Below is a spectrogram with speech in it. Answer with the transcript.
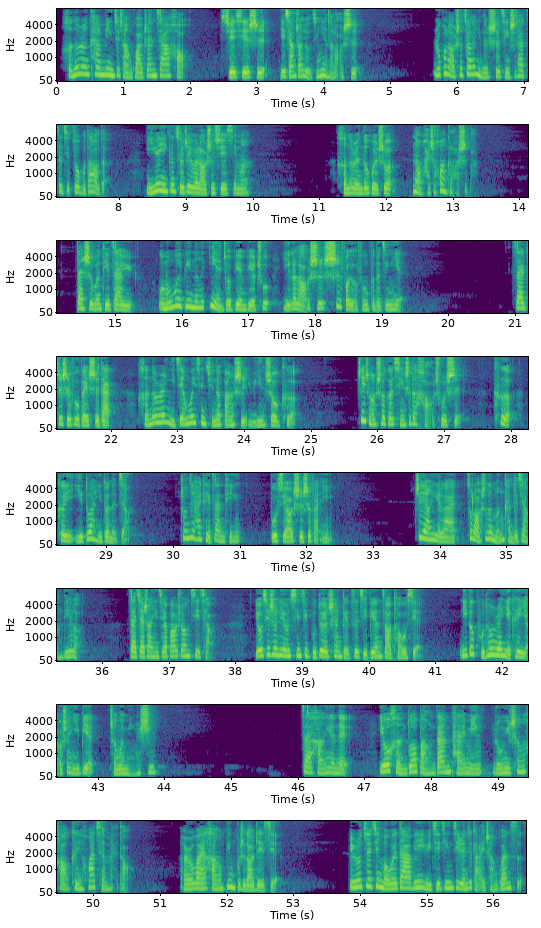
很多人看病就想挂专家号，学习时也想找有经验的老师。如果老师教给你的事情是他自己做不到的，你愿意跟随这位老师学习吗？很多人都会说：“那我还是换个老师吧。”但是问题在于，我们未必能一眼就辨别出一个老师是否有丰富的经验。在知识付费时代，很多人以建微信群的方式语音授课。这种授课形式的好处是，课可以一段一段的讲，中间还可以暂停，不需要实时反应。这样一来，做老师的门槛就降低了。再加上一些包装技巧，尤其是利用信息不对称给自己编造头衔，一个普通人也可以摇身一变成为名师。在行业内，有很多榜单排名、荣誉称号可以花钱买到，而外行并不知道这些。比如最近某位大 V 与其经纪人就打了一场官司，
